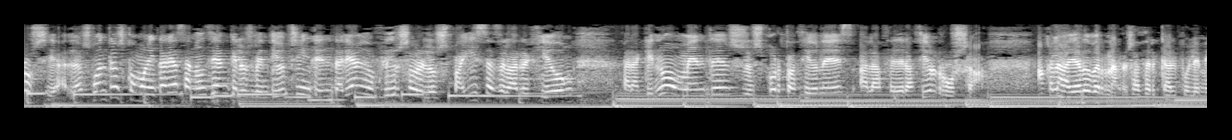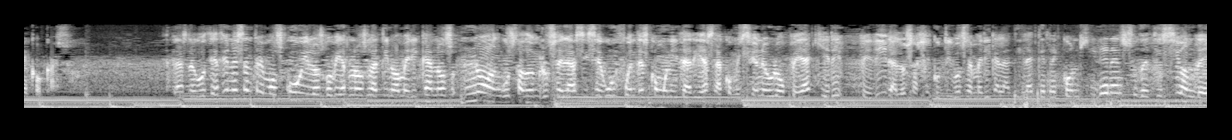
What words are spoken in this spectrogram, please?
Rusia. Las fuentes comunitarias anuncian que los 28 intentarían influir sobre los países de la región para que no aumenten sus exportaciones a la Federación Rusa. Ángela Gallardo Bernal nos acerca al polémico caso. Las negociaciones entre Moscú y los gobiernos latinoamericanos no han gustado en Bruselas y según fuentes comunitarias la Comisión Europea quiere pedir a los ejecutivos de América Latina que reconsideren su decisión de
